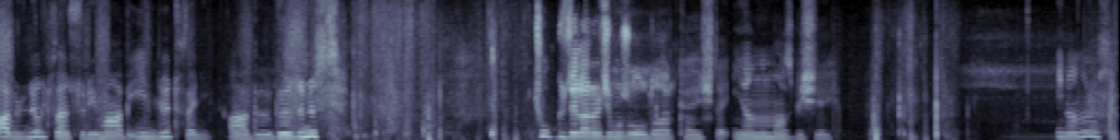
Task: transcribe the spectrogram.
Abi lütfen süreyim abi in lütfen in. Abi gözünüz. Çok güzel aracımız oldu arkadaşlar. İnanılmaz bir şey. İnanır mısın?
